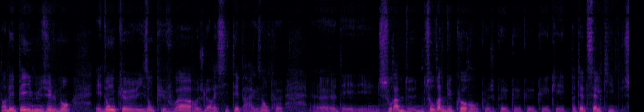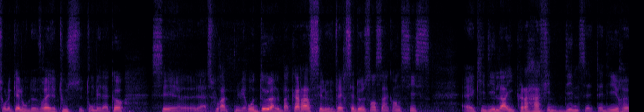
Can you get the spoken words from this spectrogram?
dans des pays musulmans, et donc euh, ils ont pu voir, je leur ai cité par exemple euh, des, une, sourate de, une sourate du Coran, que, que, que, qui est peut-être celle qui, sur laquelle on devrait tous tomber d'accord, c'est la sourate numéro 2, Al-Baqarah, c'est le verset 256 euh, qui dit la din, c'est-à-dire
